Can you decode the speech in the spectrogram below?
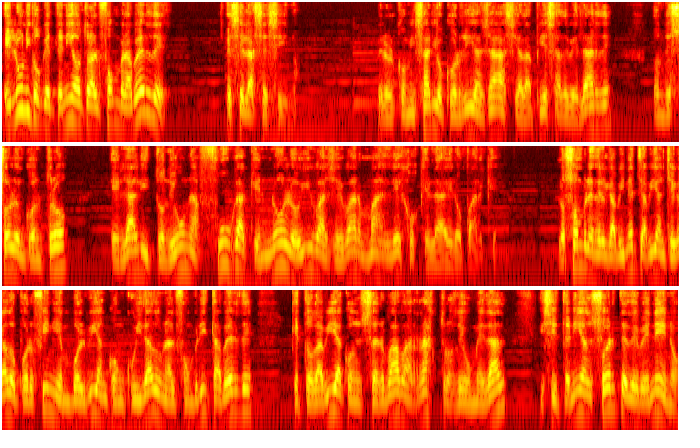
El único que tenía otra alfombra verde es el asesino pero el comisario corría ya hacia la pieza de Velarde, donde solo encontró el hálito de una fuga que no lo iba a llevar más lejos que el aeroparque. Los hombres del gabinete habían llegado por fin y envolvían con cuidado una alfombrita verde que todavía conservaba rastros de humedad y si tenían suerte de veneno,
